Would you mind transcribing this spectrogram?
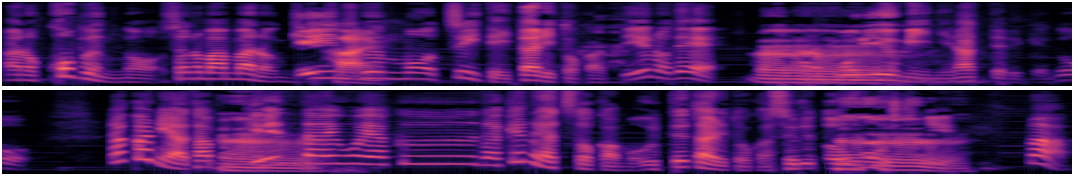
あの、古文の、そのまんまの原文もついていたりとかっていうので、あのボリューミーになってるけど、中には多分現代語訳だけのやつとかも売ってたりとかすると思うし、うん。ま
